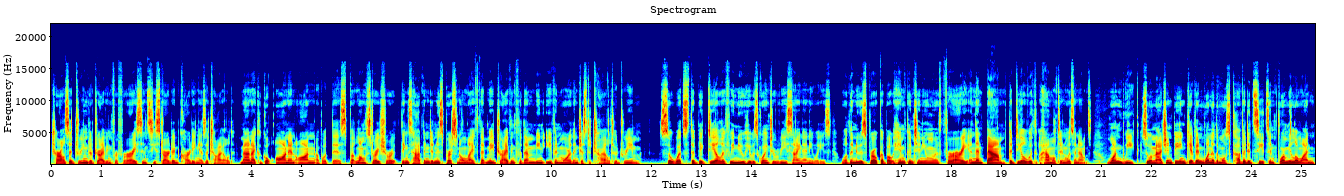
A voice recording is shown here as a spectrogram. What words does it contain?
Charles had dreamed of driving for Ferrari since he started karting as a child. Man, I could go on and on about this, but long story short, things happened in his personal life that made driving for them mean even more than just a childhood dream. So, what's the big deal if we knew he was going to re sign anyways? Well, the news broke about him continuing with Ferrari, and then bam, the deal with Hamilton was announced. One week. So, imagine being given one of the most coveted seats in Formula One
